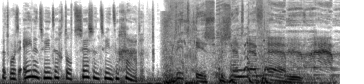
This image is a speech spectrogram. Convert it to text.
Het wordt 21 tot 26 graden. Dit is ZFM.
